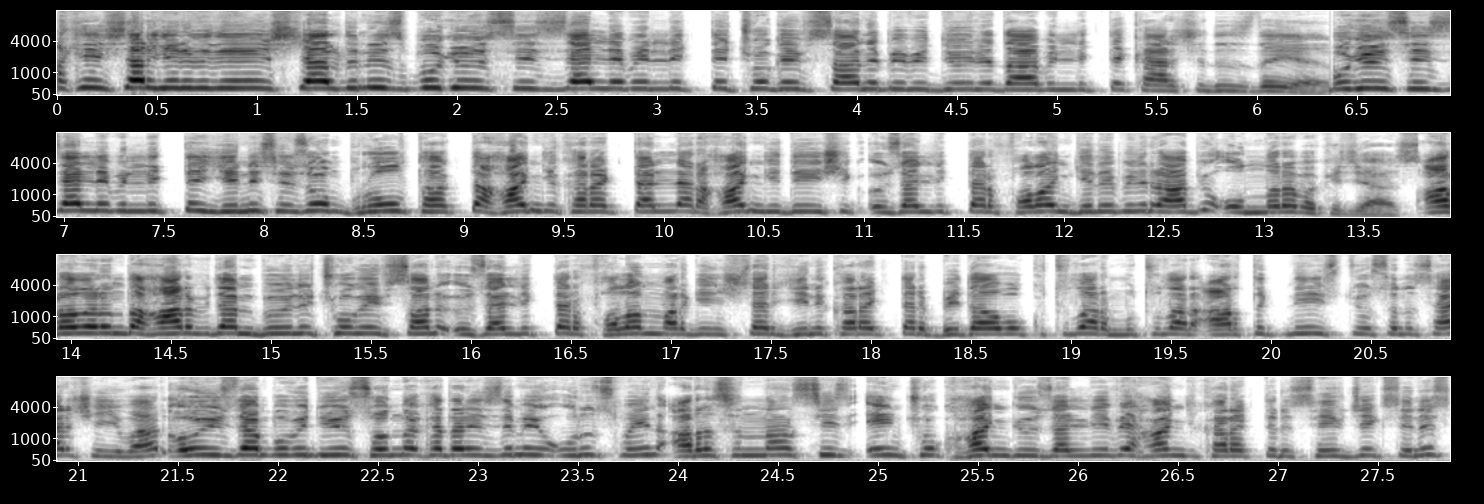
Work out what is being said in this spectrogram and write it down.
Arkadaşlar yeni videoya hoş geldiniz. Bugün sizlerle birlikte çok efsane bir video ile daha birlikte karşınızdayım. Bugün sizlerle birlikte yeni sezon Brawl Talk'ta hangi karakterler, hangi değişik özellikler falan gelebilir abi onlara bakacağız. Aralarında harbiden böyle çok efsane özellikler falan var gençler. Yeni karakter, bedava kutular, mutular artık ne istiyorsanız her şeyi var. O yüzden bu videoyu sonuna kadar izlemeyi unutmayın. Arasından siz en çok hangi özelliği ve hangi karakteri sevecekseniz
